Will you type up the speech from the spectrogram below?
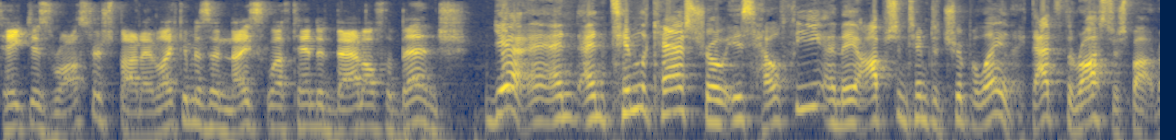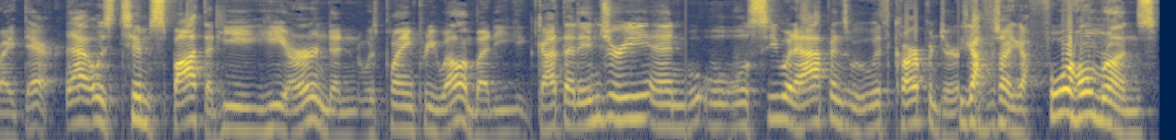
take his roster spot. I like him as a nice left-handed bat off the bench. Yeah, and and Tim Locastro is healthy, and they optioned him to AAA. Like that's the roster spot right there. That was Tim's spot that he he earned and was playing pretty well in, but he got that injury, and we'll, we'll see what happens with, with Carpenter. He's got sorry, he got four home runs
